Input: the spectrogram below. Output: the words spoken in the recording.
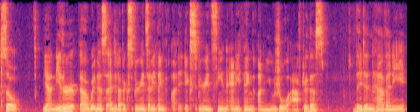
So, yeah, neither uh, witness ended up experience anything, uh, experiencing anything unusual after this. They didn't have any.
